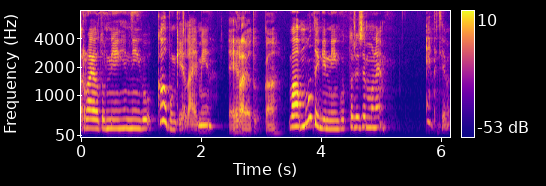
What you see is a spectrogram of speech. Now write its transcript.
rajoitu niihin niinku kaupunkieläimiin, Ei rajoitukaan. vaan muutenkin niinku tosi semmoinen, en mä tiedä,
